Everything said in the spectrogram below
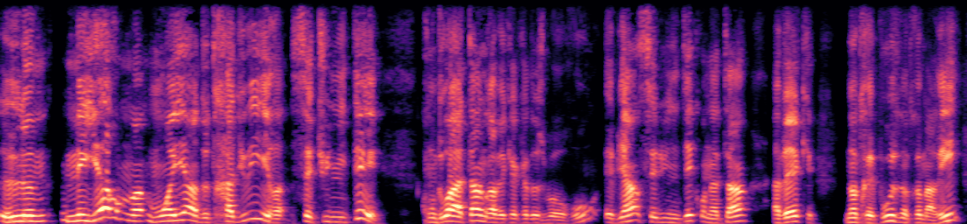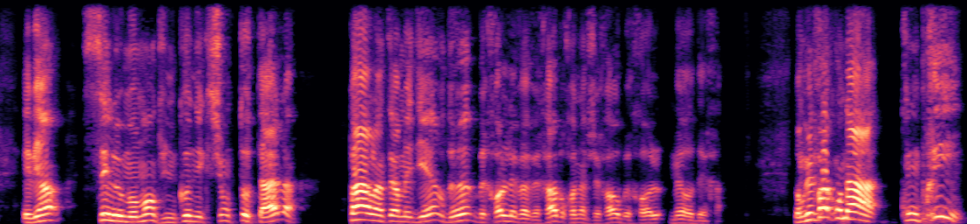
le meilleur moyen de traduire cette unité qu'on doit atteindre avec Akadosh Baruch eh bien, c'est l'unité qu'on atteint avec notre épouse, notre mari. Eh bien, c'est le moment d'une connexion totale par l'intermédiaire de Bechol Levavecha, Bechol Nafshecha ou Bechol Meodecha. Donc, une fois qu'on a compris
